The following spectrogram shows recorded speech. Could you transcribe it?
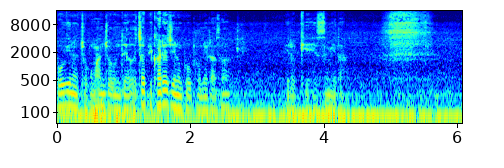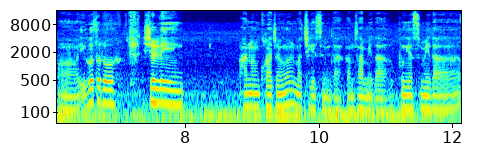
보기는 조금 안 좋은데 어차피 가려지는 부분이라서 이렇게 했습니다. 어, 이것으로 실링 하는 과정을 마치겠습니다. 감사합니다. 흑풍이었습니다.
